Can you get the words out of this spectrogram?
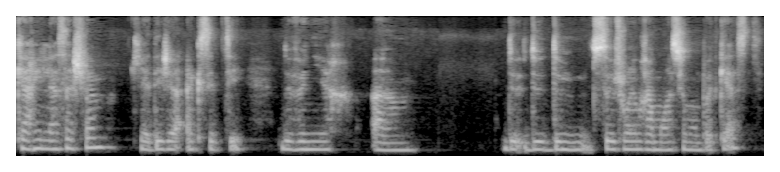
Karine la sage-femme qui a déjà accepté de venir, euh, de, de, se joindre à moi sur mon podcast.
